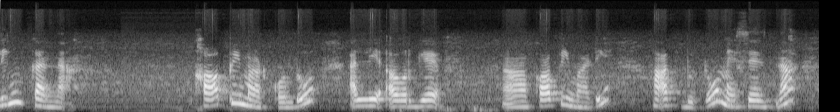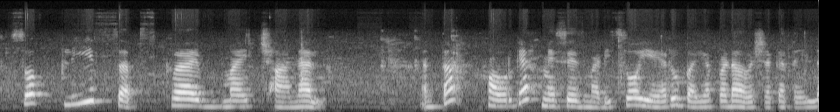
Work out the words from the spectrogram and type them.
ಲಿಂಕನ್ನು ಕಾಪಿ ಮಾಡಿಕೊಂಡು ಅಲ್ಲಿ ಅವ್ರಿಗೆ ಕಾಪಿ ಮಾಡಿ ಹಾಕ್ಬಿಟ್ಟು ಮೆಸೇಜ್ನ so please subscribe my channel ಅಂತ ಅವ್ರಿಗೆ ಮೆಸೇಜ್ ಮಾಡಿ. ಸೊ ಯಾರೂ ಭಯಪಡೋ ಅವಶ್ಯಕತೆ ಇಲ್ಲ.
